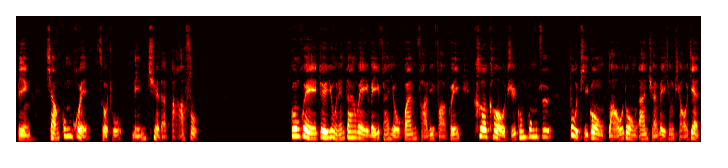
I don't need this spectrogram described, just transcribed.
并向工会作出明确的答复。工会对用人单位违反有关法律法规、克扣职工工资、不提供劳动安全卫生条件、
